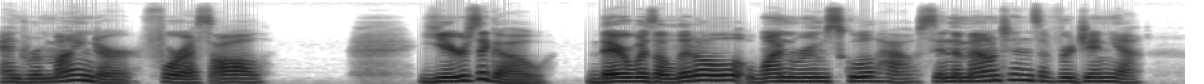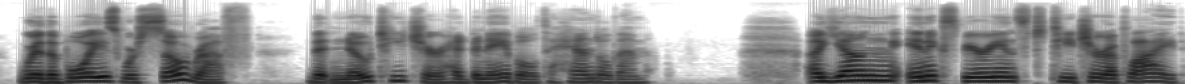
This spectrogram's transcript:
and reminder for us all. Years ago, there was a little one room schoolhouse in the mountains of Virginia where the boys were so rough that no teacher had been able to handle them. A young, inexperienced teacher applied,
